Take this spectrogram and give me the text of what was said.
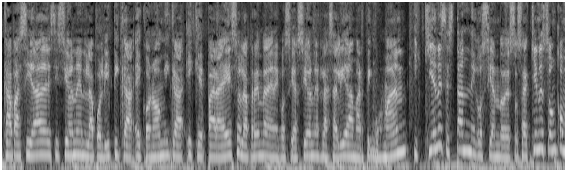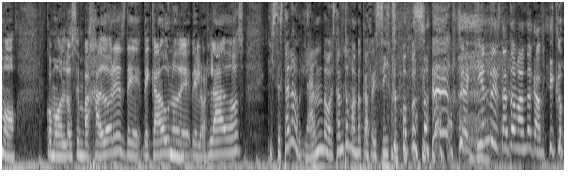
capacidad de decisión en la política económica y que para eso la prenda de negociación es la salida de Martín Guzmán? ¿Y quiénes están negociando eso? O sea, ¿quiénes son como, como los embajadores de, de cada uno de, de los lados? ¿Y se están hablando? ¿Están tomando cafecitos? o sea, ¿quién está tomando café con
